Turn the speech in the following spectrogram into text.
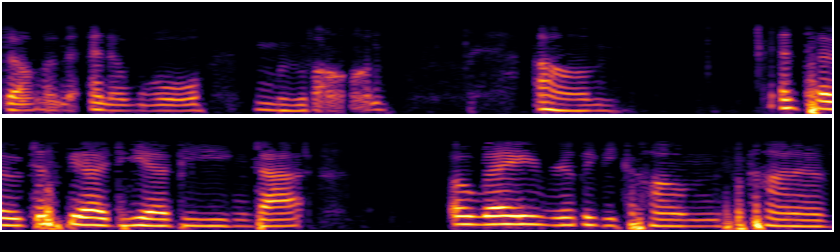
done and it will move on. Um, and so just the idea being that OLE really becomes kind of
